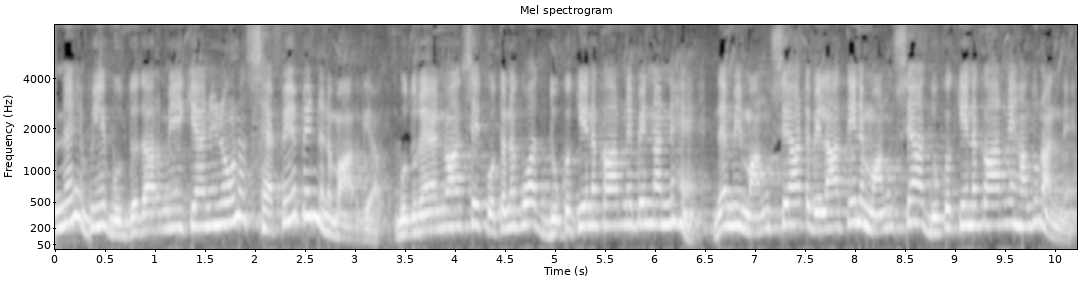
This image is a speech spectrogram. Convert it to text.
නෑ මේ බුද්ධ ධර්මය කියන්නේ නෝන සැපය පෙන්වන මාර්ගයක්. බුදුරජාන් වහන්සේ කොතනකවත් දුක කියන කාරණේ පෙන්වන්නේ නැහැ. දැන් මේ මිනිස්යාට වෙලා තියෙන මිනිස්යා දුක කියන කාරණේ හඳුනන්නේ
